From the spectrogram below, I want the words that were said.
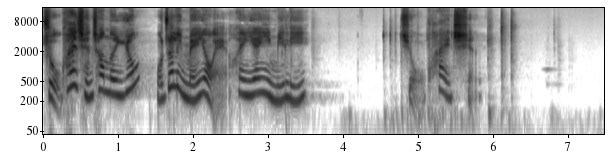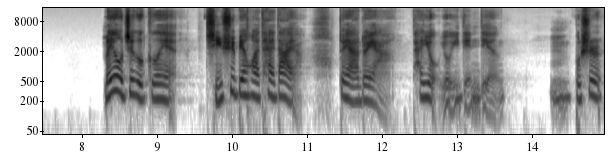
九块钱唱的哟，我这里没有哎。欢迎烟影迷离，九块钱没有这个歌耶，情绪变化太大呀。对呀对呀，他有有一点点，嗯，不是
